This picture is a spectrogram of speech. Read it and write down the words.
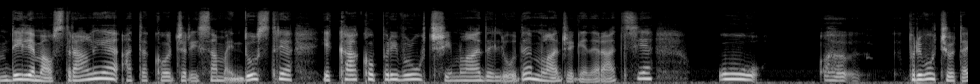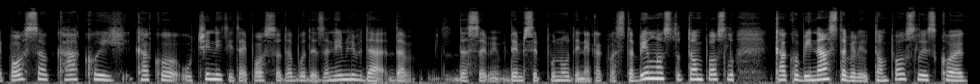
diljem Australije, a također i sama industrija, je kako privući mlade ljude, mlađe generacije u e, privući u taj posao, kako, ih, kako učiniti taj posao da bude zanimljiv, da, da, da, se, da im se ponudi nekakva stabilnost u tom poslu, kako bi nastavili u tom poslu iz kojeg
